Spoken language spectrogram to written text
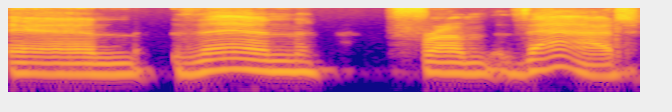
And then from that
